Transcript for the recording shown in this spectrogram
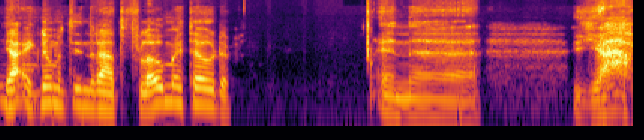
Ja, ik noem het inderdaad de flow-methode. En uh, ja,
